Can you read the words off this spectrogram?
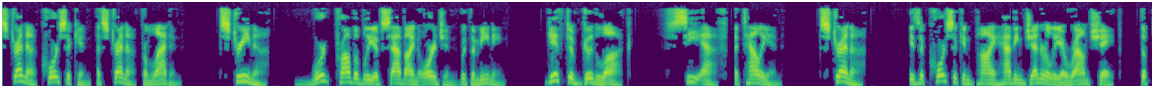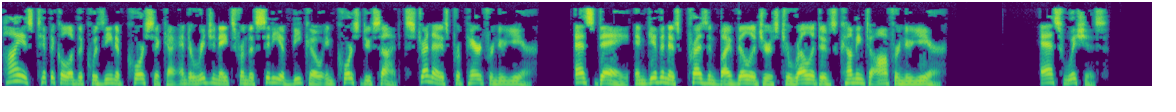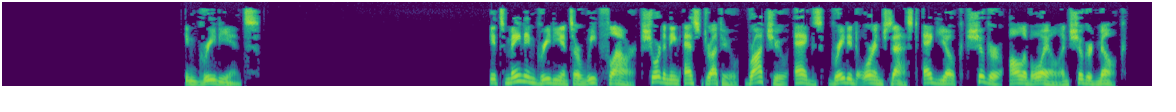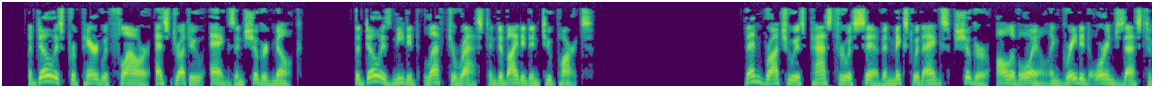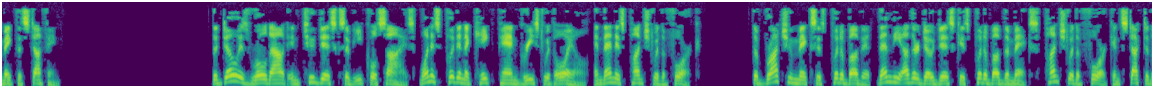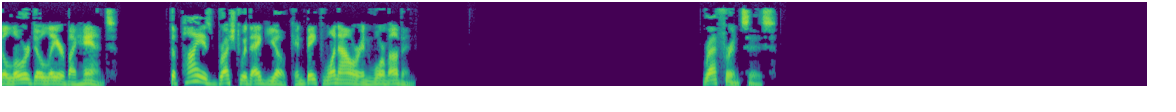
Strena Corsican, Estrena, from Latin. Strena, word probably of Sabine origin, with the meaning, gift of good luck. Cf. Italian. Strena is a Corsican pie having generally a round shape. The pie is typical of the cuisine of Corsica and originates from the city of Vico in Corse du Sud. Strena is prepared for New Year's Day, and given as present by villagers to relatives coming to offer New Year's wishes. Ingredients its main ingredients are wheat flour, shortening s drutu, brocciu, eggs, grated orange zest, egg yolk, sugar, olive oil and sugared milk. A dough is prepared with flour, s drutu, eggs and sugared milk. The dough is kneaded, left to rest and divided in two parts. Then brocciu is passed through a sieve and mixed with eggs, sugar, olive oil and grated orange zest to make the stuffing. The dough is rolled out in two discs of equal size, one is put in a cake pan greased with oil, and then is punched with a fork. The brocciu mix is put above it, then the other dough disc is put above the mix, punched with a fork and stuck to the lower dough layer by hands. The pie is brushed with egg yolk and baked one hour in warm oven. References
